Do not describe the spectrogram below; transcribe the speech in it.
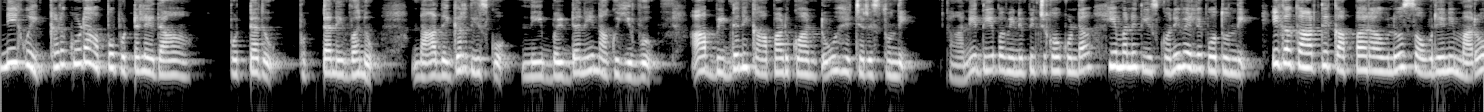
నీకు ఇక్కడ కూడా అప్పు పుట్టలేదా? పుట్టదు పుట్టనివ్వను. నా దగ్గర తీసుకో నీ బిడ్డని నాకు ఇవ్వు. ఆ బిడ్డని కాపాడుకో అంటూ హెచ్చరిస్తుంది. కానీ దీప వినిపించుకోకుండా హిమని తీసుకుని వెళ్ళిపోతుంది. ఇక కార్తీక్ అప్పారావులు శౌర్యని మరో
